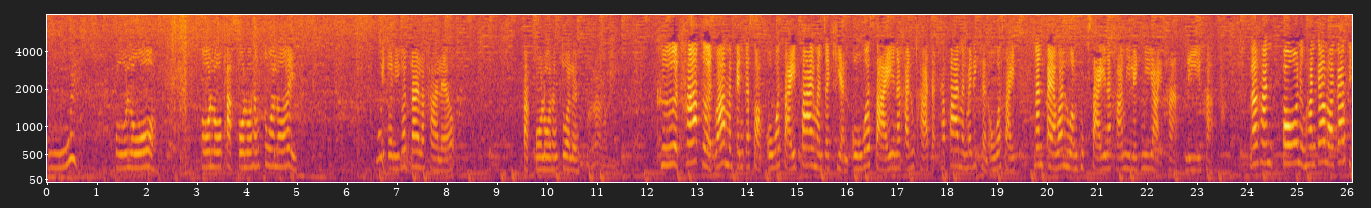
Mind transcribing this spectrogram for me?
อุ้ยโปโล โปโลปักโปโลทั้งตัวเลยอุ้ยตัวนี้ก็ได้ราคาแล้ว ปักโปโลทั้งตัวเลย คือถ้าเกิดว่ามันเป็นกระสอบโอเวอร์ไซส์ป้ายมันจะเขียนโอเวอร์ไซส์นะคะ ลูกค้าแต่ถ้าป้ายมันไม่ได้เขียนโอเวอร์ไซส์นั่นแปลว่ารวมทุกไซส์นะคะ มีเล็กมีใหญ่ค่ะรีค่ะราคาโปร1,990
